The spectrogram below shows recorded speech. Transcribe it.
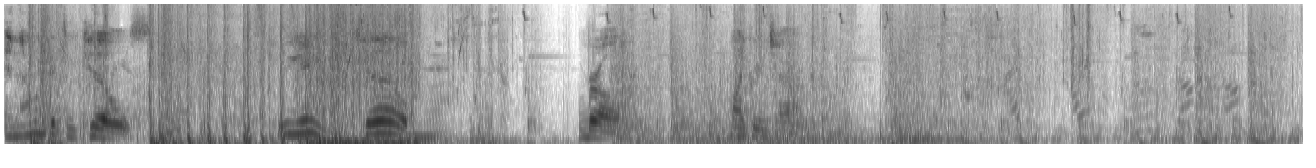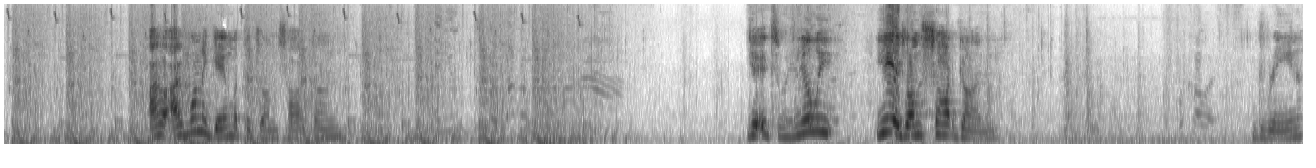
And I want to get some kills. Create kill, bro. My green tag. I I won a game with the drum shotgun. Yeah, it's really yeah drum shotgun. Green.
